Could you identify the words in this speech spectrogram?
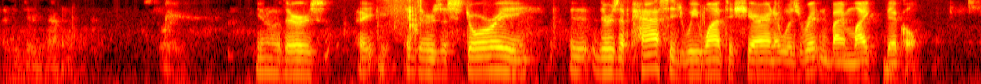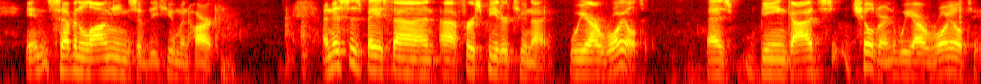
that's a good example. Story. You know, there's there's a story, there's a passage we want to share, and it was written by Mike Bickle in Seven Longings of the Human Heart. And this is based on uh, 1 Peter 2 9. We are royalty. As being God's children, we are royalty.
